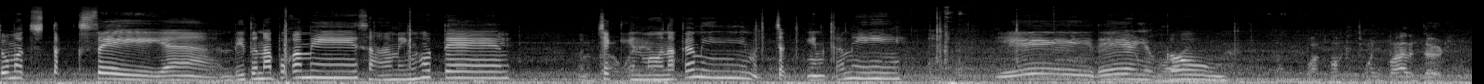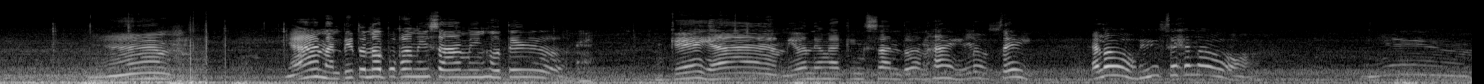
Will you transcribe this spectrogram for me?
Too much taxi. Yan. Dito na po kami sa aming hotel. Mag-check-in muna kami. Mag-check-in kami. Yay! There you go. Walk, walking 25 to 30. Yan. Yan, nandito na po kami sa aming hotel. Okay, yan. Yun yung aking son doon. Hi, hello, say. Hello, you say hello. Yan.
